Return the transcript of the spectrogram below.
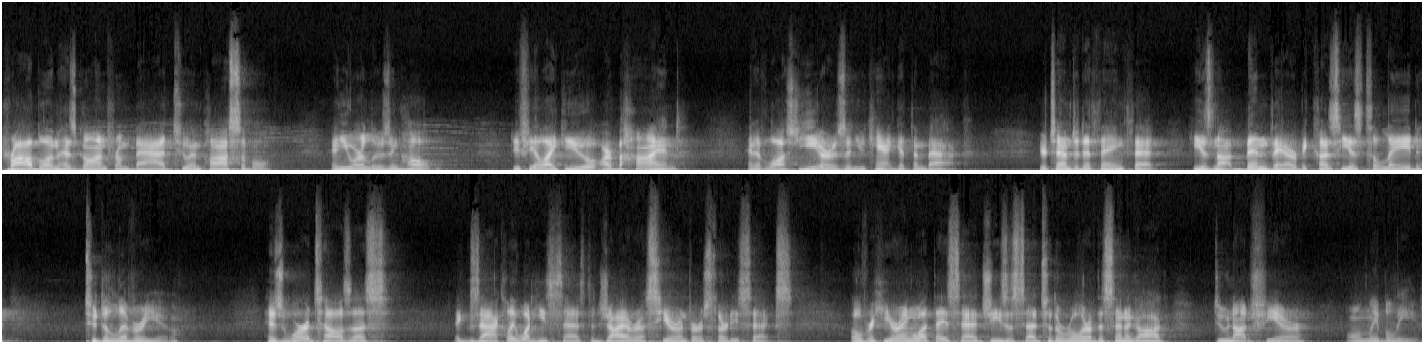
problem has gone from bad to impossible and you are losing hope? Do you feel like you are behind and have lost years and you can't get them back? You're tempted to think that he has not been there because he is delayed to deliver you. His word tells us exactly what he says to Jairus here in verse 36. Overhearing what they said, Jesus said to the ruler of the synagogue, Do not fear, only believe.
